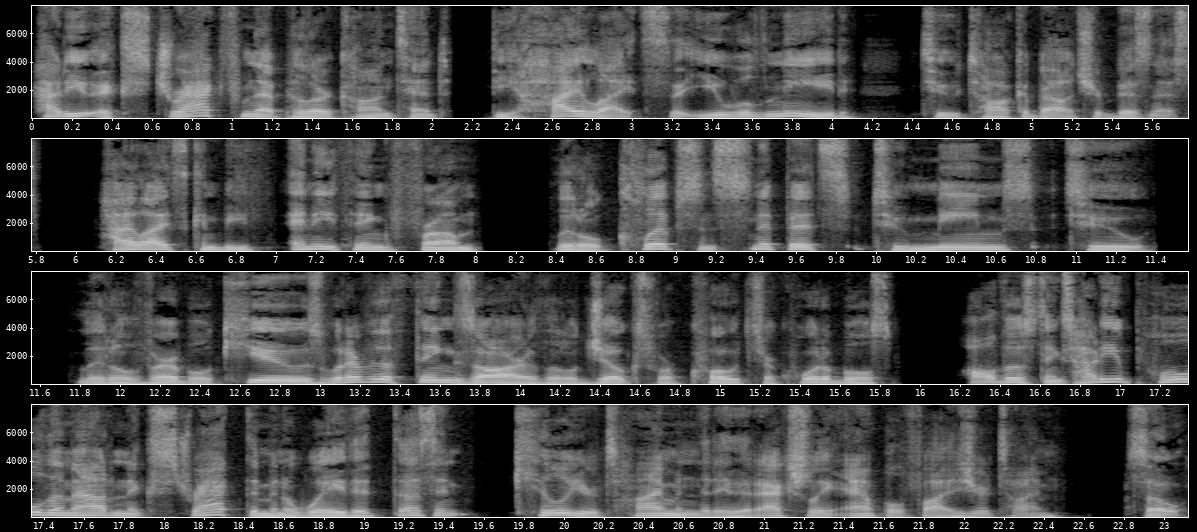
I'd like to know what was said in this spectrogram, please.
how do you extract from that pillar content the highlights that you will need to talk about your business? Highlights can be anything from little clips and snippets to memes to little verbal cues, whatever the things are, little jokes or quotes or quotables all those things. How do you pull them out and extract them in a way that doesn't kill your time in the day, that actually amplifies your time? So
